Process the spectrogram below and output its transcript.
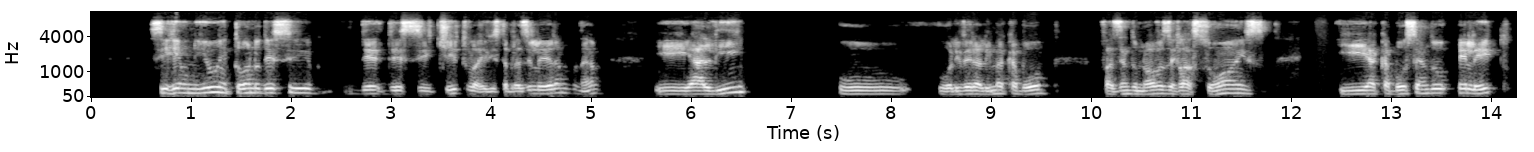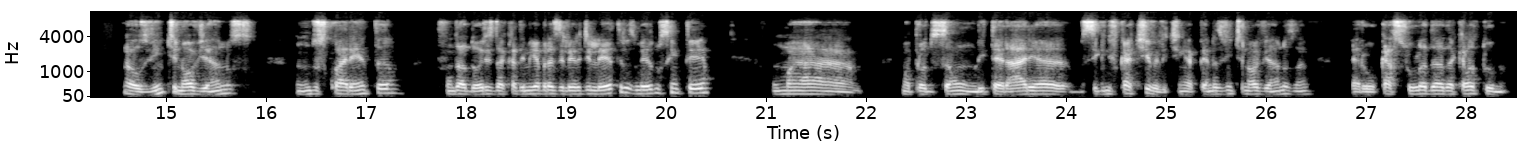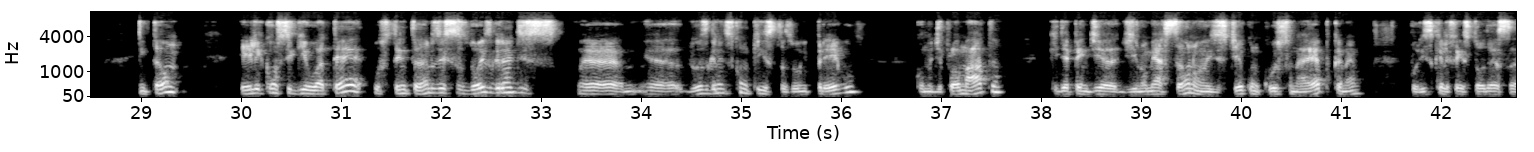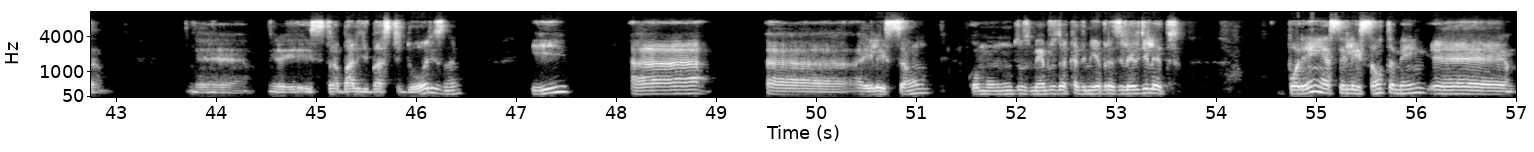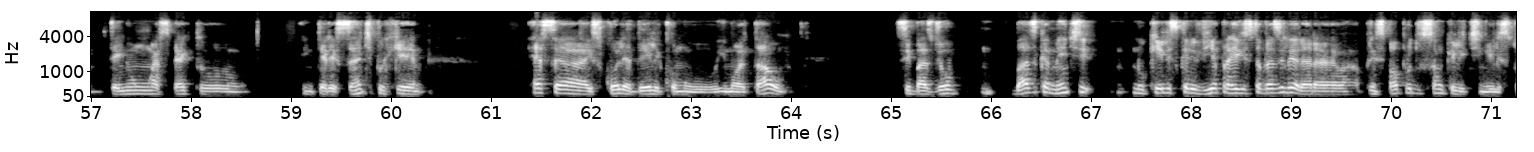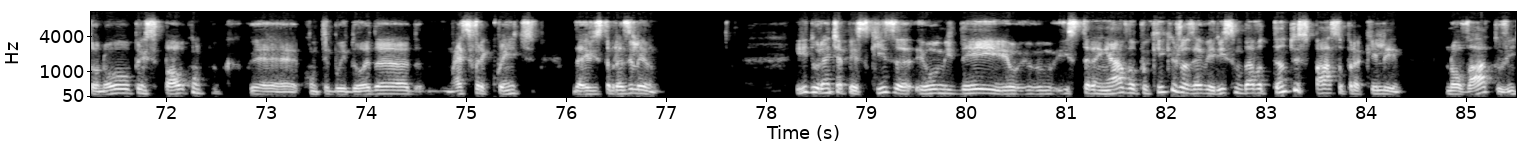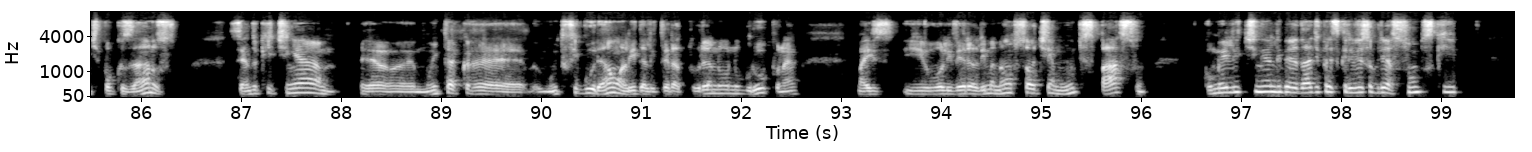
se reuniu em torno desse de, desse título, a revista brasileira, né? E ali o, o Oliveira Lima acabou fazendo novas relações e acabou sendo eleito aos 29 anos um dos 40 fundadores da Academia Brasileira de Letras, mesmo sem ter uma, uma produção literária significativa. Ele tinha apenas 29 anos, né? era o caçula da, daquela turma. Então, ele conseguiu até os 30 anos esses dois grandes, é, é, duas grandes conquistas: o emprego como diplomata, que dependia de nomeação, não existia concurso na época, né? Por isso que ele fez toda essa é, esse trabalho de bastidores, né? E a, a, a eleição como um dos membros da Academia Brasileira de Letras. Porém, essa eleição também é, tem um aspecto interessante, porque essa escolha dele como imortal se baseou basicamente no que ele escrevia para a revista brasileira. Era a principal produção que ele tinha. Ele se tornou o principal é, contribuidor da, mais frequente da revista brasileira. E durante a pesquisa eu me dei, eu, eu estranhava por que, que o José Veríssimo dava tanto espaço para aquele novato, vinte e poucos anos, sendo que tinha é, muita, é, muito figurão ali da literatura no, no, grupo, né? Mas e o Oliveira Lima não só tinha muito espaço, como ele tinha liberdade para escrever sobre assuntos que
